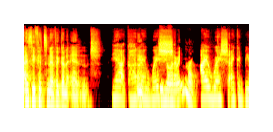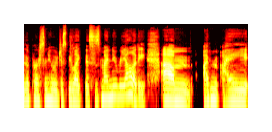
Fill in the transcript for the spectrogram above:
as if it's never going to end yeah, God, I wish you know what I mean? Like, I wish I could be the person who would just be like, "This is my new reality." Um, I'm I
